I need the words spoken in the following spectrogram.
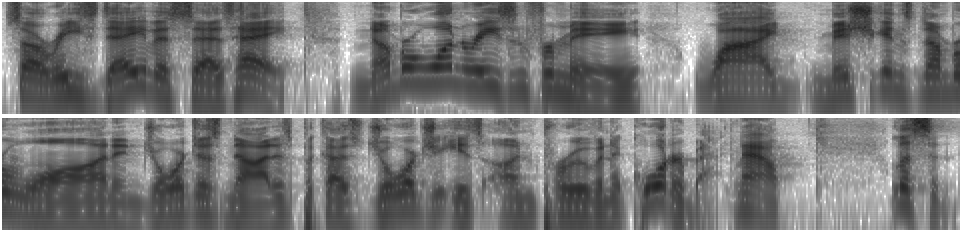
So Rece Davis says, hey, number one reason for me why Michigan's number one and Georgia's not is because Georgia is unproven at quarterback. Now, listen,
